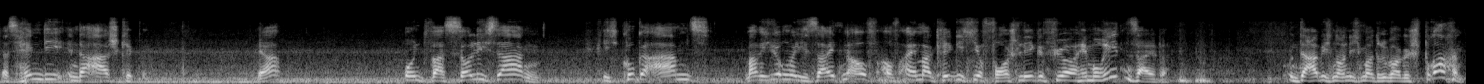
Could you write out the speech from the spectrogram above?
das Handy in der Arschkippe. Ja? Und was soll ich sagen? Ich gucke abends, mache ich irgendwelche Seiten auf, auf einmal kriege ich hier Vorschläge für Hämorrhoidensalbe. Und da habe ich noch nicht mal drüber gesprochen,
